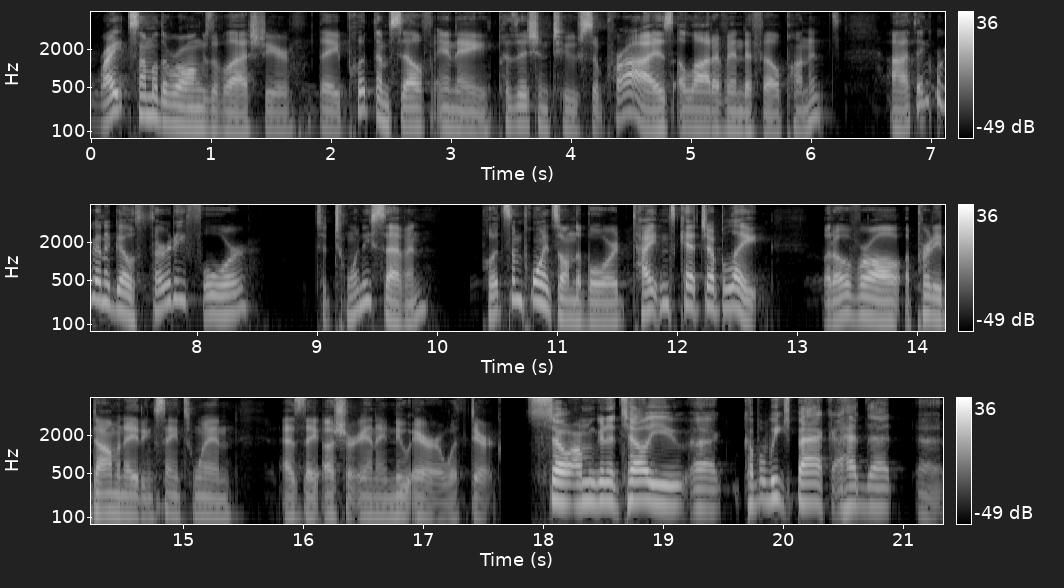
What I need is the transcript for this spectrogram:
right some of the wrongs of last year. They put themselves in a position to surprise a lot of NFL pundits. I think we're going to go 34 to 27, put some points on the board. Titans catch up late, but overall, a pretty dominating Saints win as they usher in a new era with Derek. So I'm going to tell you, uh, a couple weeks back, I had that uh,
